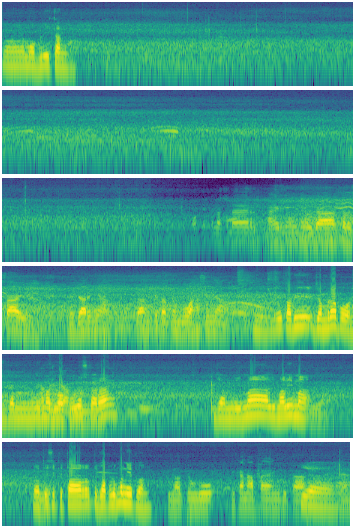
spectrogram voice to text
Yang mau beli ikan tuh. Oke akhirnya ini udah selesai ngejaringnya dan kita tunggu hasilnya. Hmm, ini tadi jam berapa Wan? Jam 5.20 jam- sekarang jam 5.55. Iya. Berarti sekitar 30 menit Wan. Tinggal tunggu ikan apa yang kita Iya. yang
